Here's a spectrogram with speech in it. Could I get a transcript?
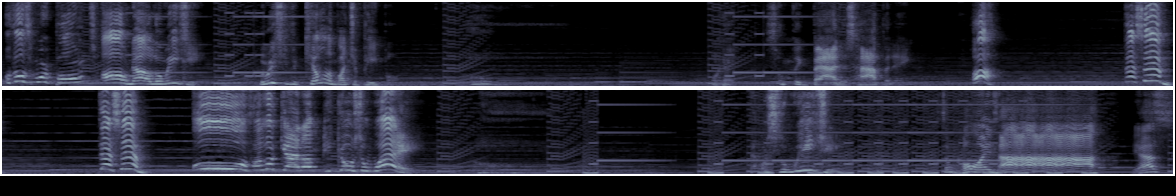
Oh, those more bones? Oh no, Luigi. Luigi's killing a bunch of people. Okay, something bad is happening. At him, he goes away. That was Luigi. Some coins. Ah! Yes?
